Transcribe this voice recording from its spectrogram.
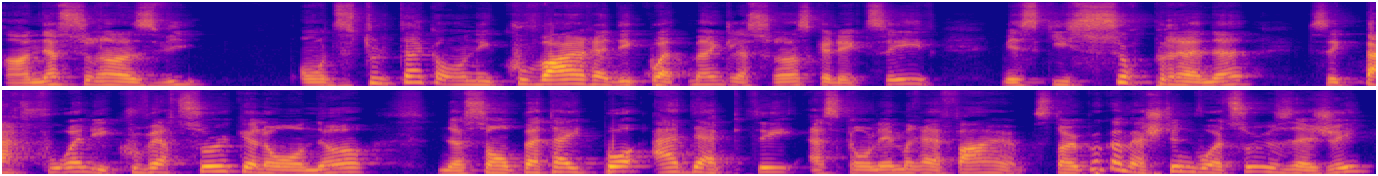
en assurance vie. On dit tout le temps qu'on est couvert adéquatement avec l'assurance collective, mais ce qui est surprenant, c'est que parfois les couvertures que l'on a ne sont peut-être pas adaptées à ce qu'on aimerait faire. C'est un peu comme acheter une voiture usagée,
